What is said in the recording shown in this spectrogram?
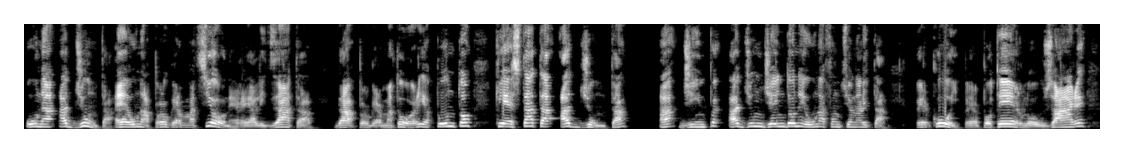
una aggiunta, è una programmazione realizzata da programmatori, appunto, che è stata aggiunta a GIMP aggiungendone una funzionalità. Per cui per poterlo usare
